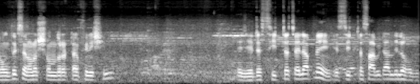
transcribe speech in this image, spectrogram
এবং দেখছেন অনেক সুন্দর একটা ফিনিশিং এই যে এটা সিটটা চাইলে আপনি এই সিটটা চাবি টান দিলে হবে।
